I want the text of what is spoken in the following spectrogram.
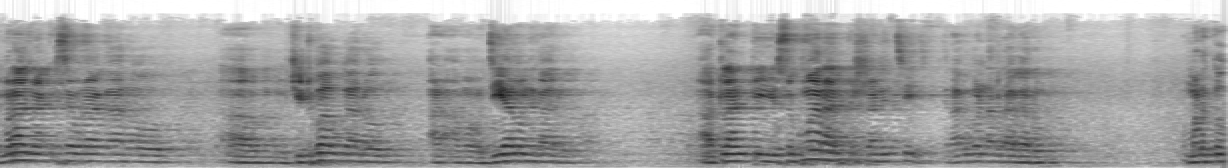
యమరాజు వెంకటశివరావు గారు చిట్టుబాబు గారు జియానంద్ గారు అట్లాంటి సుకుమార్ ఆర్కెస్ట్రా నుంచి రఘుగొండలరావు గారు మనకు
